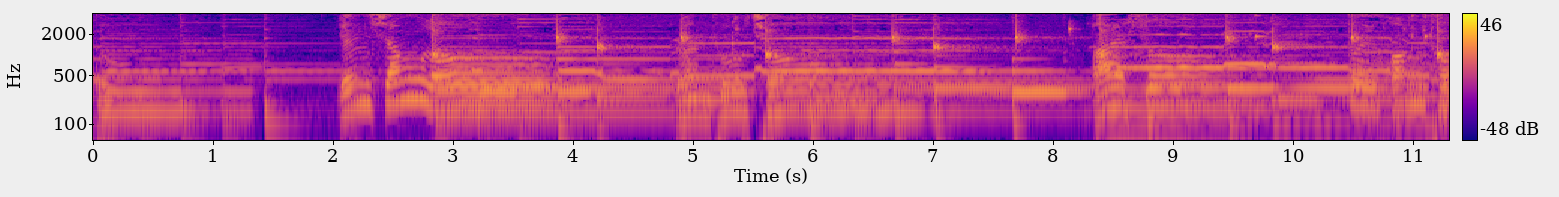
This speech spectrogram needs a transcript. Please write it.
东。烟香楼，软土穷，白色对黄铜，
